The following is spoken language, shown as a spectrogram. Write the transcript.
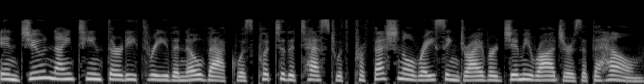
In June 1933 the Novac was put to the test with professional racing driver Jimmy Rogers at the helm.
